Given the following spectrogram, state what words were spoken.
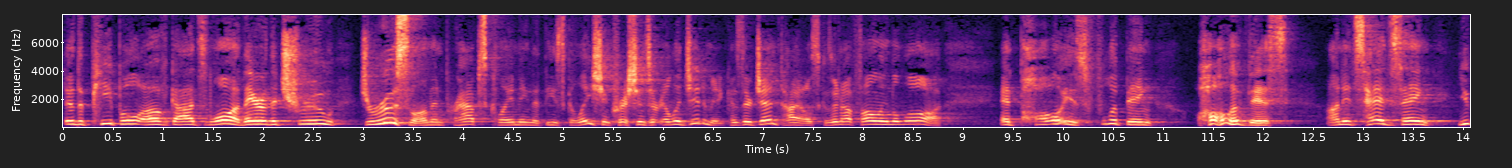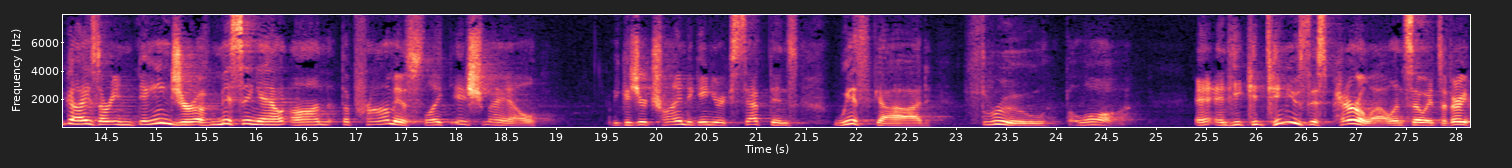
They're the people of God's law. They are the true Jerusalem, and perhaps claiming that these Galatian Christians are illegitimate because they're Gentiles, because they're not following the law. And Paul is flipping all of this on its head, saying, You guys are in danger of missing out on the promise like Ishmael because you're trying to gain your acceptance with God through the law. And, and he continues this parallel. And so it's a very,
